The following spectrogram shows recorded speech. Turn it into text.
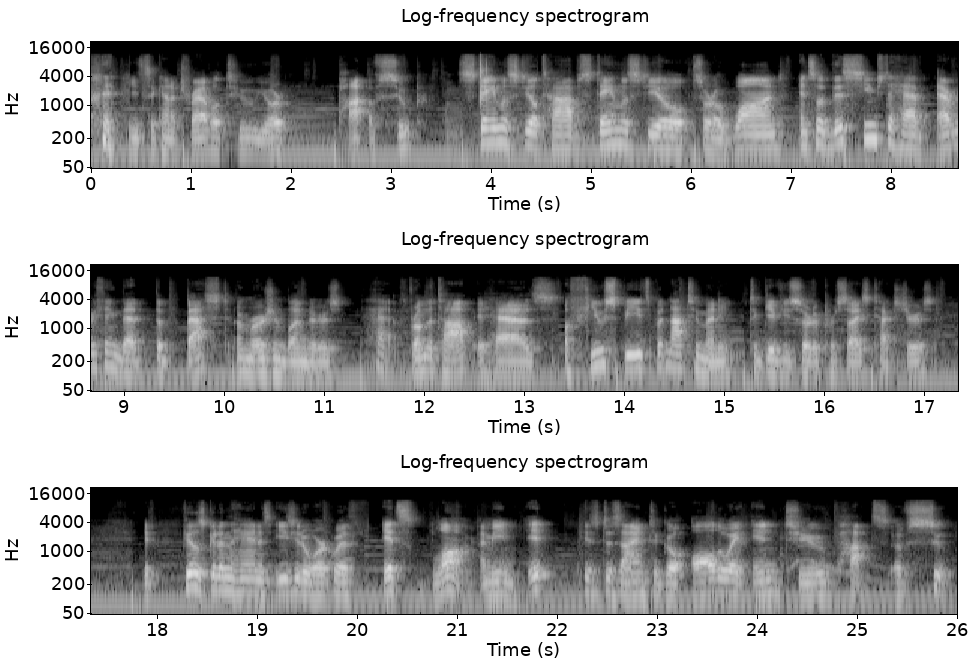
needs to kind of travel to your pot of soup. Stainless steel top, stainless steel sort of wand. And so this seems to have everything that the best immersion blenders have. From the top, it has a few speeds, but not too many to give you sort of precise textures. It feels good in the hand, it's easy to work with. It's long. I mean, it is designed to go all the way into pots of soup,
